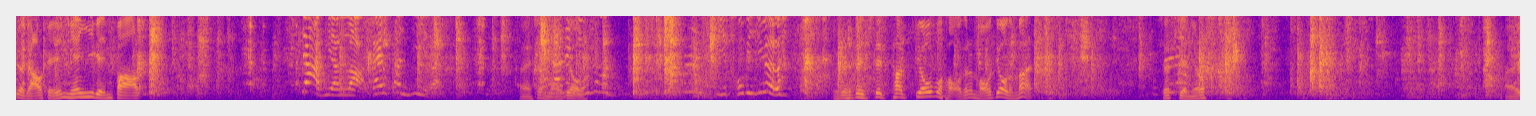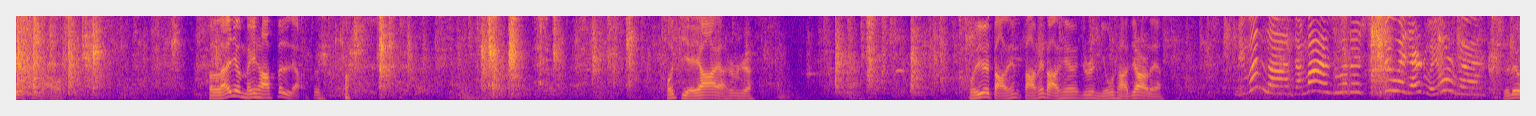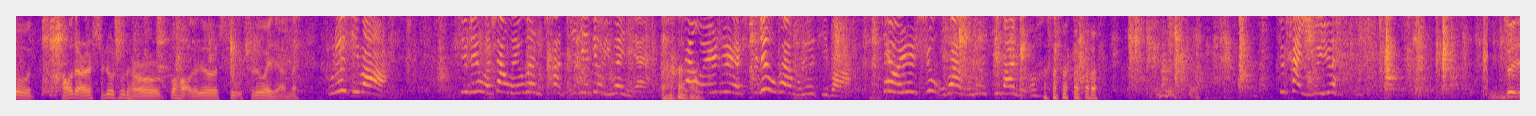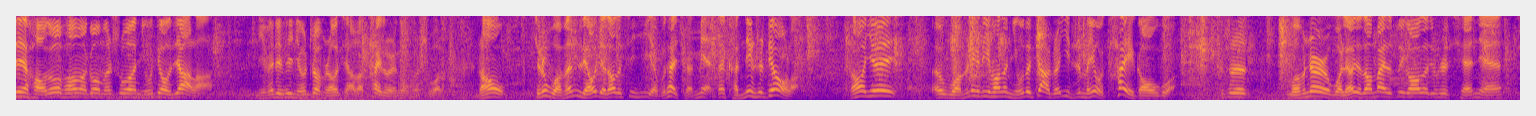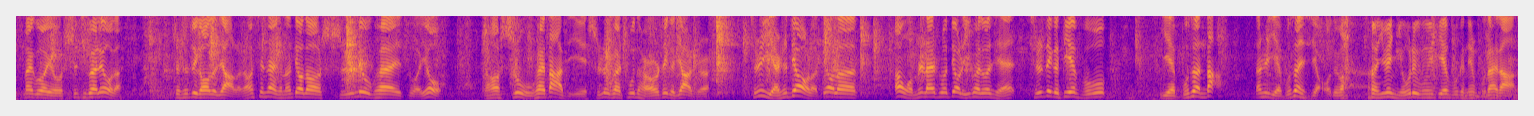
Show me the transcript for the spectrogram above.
这家伙给人棉衣给人扒了。夏天了，该换季了。哎，这毛掉了，起头皮屑了？不是这这它标不好，它这毛掉的慢。小铁牛，哎呀，这家伙本来就没啥分量，这家伙好解压呀，是不是？回去打听打没打听，就是牛啥价了呀？没问呢，咱爸说的十六块钱左右呗，十六好点的十六出头，不好的就十五十六块钱呗。五六七八。距离我上回问差直接掉一块钱，上回是十六块五六七八，这回是十五块五六七八九，就差一个月。最近好多朋友们跟我们说牛掉价了，你们这批牛赚不着钱了，太多人跟我们说了。然后其实我们了解到的信息也不太全面，但肯定是掉了。然后因为呃我们这个地方的牛的价格一直没有太高过，就是我们这儿我了解到卖的最高的就是前年卖过有十七块六的，这是最高的价了。然后现在可能掉到十六块左右，然后十五块大几，十六块出头这个价格，其实也是掉了，掉了。按我们这来说，掉了一块多钱。其实这个跌幅也不算大，但是也不算小，对吧？因为牛这个东西跌幅肯定是不太大的。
